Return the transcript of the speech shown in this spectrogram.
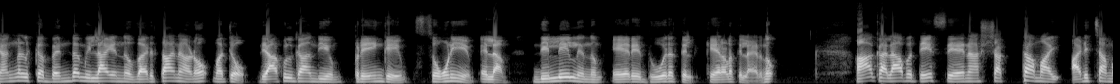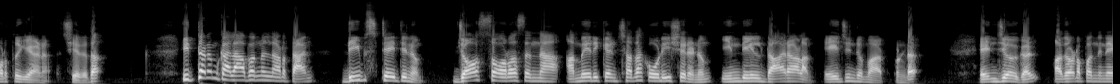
ഞങ്ങൾക്ക് ബന്ധമില്ല എന്ന് വരുത്താനാണോ മറ്റോ? രാഹുൽ ഗാന്ധിയും പ്രിയങ്കയും സോണിയയും എല്ലാം ദില്ലിയിൽ നിന്നും ഏറെ ദൂരത്തിൽ കേരളത്തിലായിരുന്നു. ആ കലാപത്തെ സേന ശക്തമായി അടിച്ചമർത്തുകയാണ് ചെയ്തത്. ഇത്തരം കലാപങ്ങൾ നടത്താൻ ഡീപ് സ്റ്റേറ്റിനും ജോസ് സോറസ് എന്ന അമേരിക്കൻ ശതകോടീശ്വരനും ഇന്ത്യയിൽ ധാരാളം ഏജന്റുമാർ ഉണ്ട്. എൻ ജി ഒകൾ അതോടൊപ്പം തന്നെ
